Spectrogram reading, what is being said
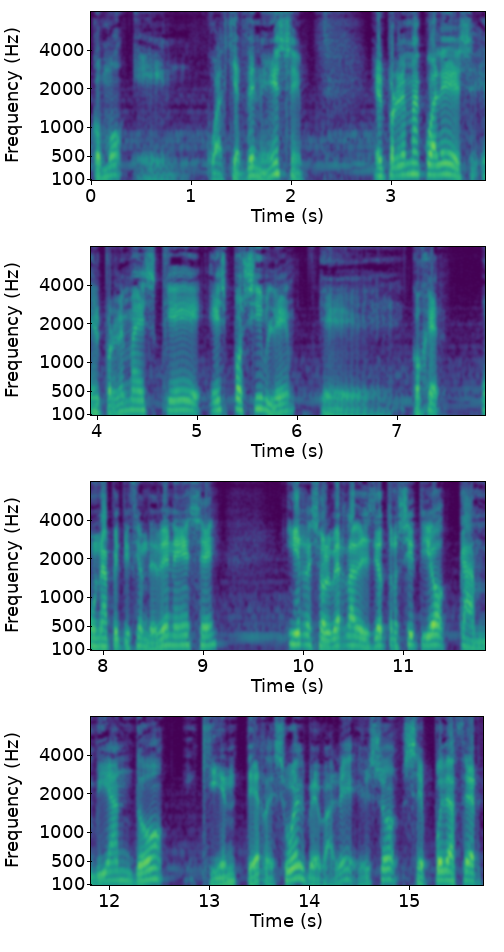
como en cualquier DNS. ¿El problema cuál es? El problema es que es posible eh, coger una petición de DNS y resolverla desde otro sitio cambiando quién te resuelve, ¿vale? Eso se puede hacer.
